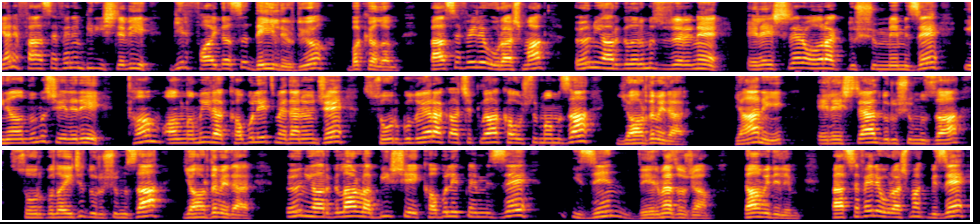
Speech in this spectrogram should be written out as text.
Yani felsefenin bir işlevi, bir faydası değildir diyor. Bakalım felsefeyle uğraşmak ön yargılarımız üzerine eleştirel olarak düşünmemize, inandığımız şeyleri tam anlamıyla kabul etmeden önce sorgulayarak açıklığa kavuşturmamıza yardım eder. Yani eleştirel duruşumuza, sorgulayıcı duruşumuza yardım eder. Ön yargılarla bir şeyi kabul etmemize izin vermez hocam. Devam edelim. Felsefeyle uğraşmak bize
